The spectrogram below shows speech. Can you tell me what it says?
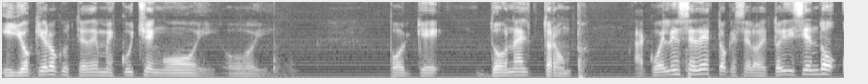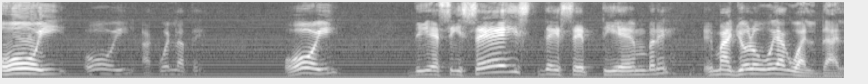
Y yo quiero que ustedes me escuchen hoy, hoy porque Donald Trump, acuérdense de esto que se los estoy diciendo hoy, hoy, acuérdate, hoy, 16 de septiembre, es más, yo lo voy a guardar,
